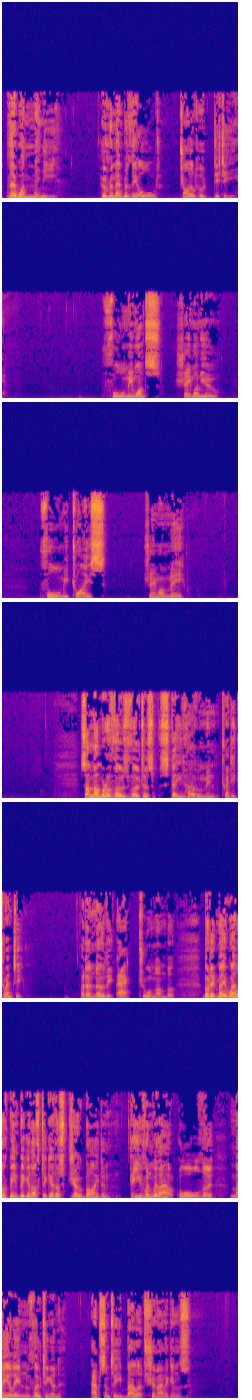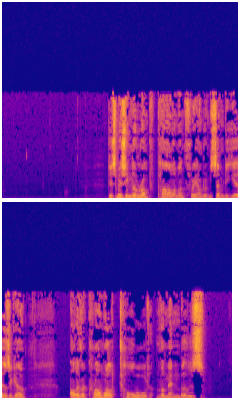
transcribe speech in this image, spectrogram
there were many who remembered the old childhood ditty. Fool me once, Shame on you. Fool me twice. Shame on me. Some number of those voters stayed home in 2020. I don't know the actual number, but it may well have been big enough to get us Joe Biden, even without all the mail in voting and absentee ballot shenanigans. Dismissing the rump parliament 370 years ago, Oliver Cromwell told the members,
